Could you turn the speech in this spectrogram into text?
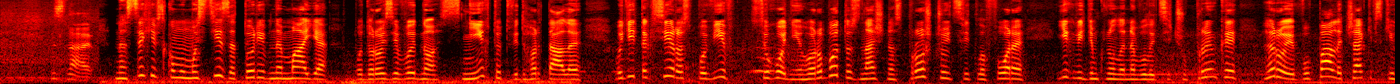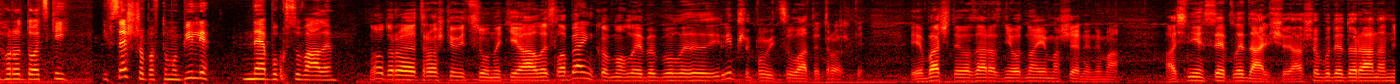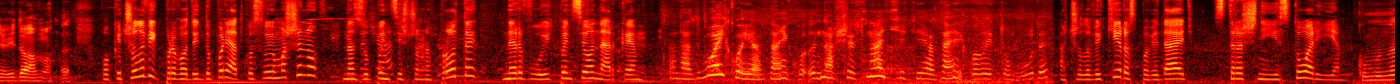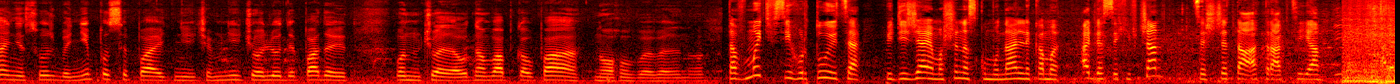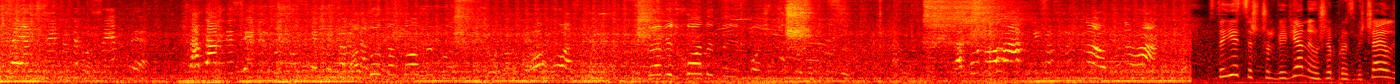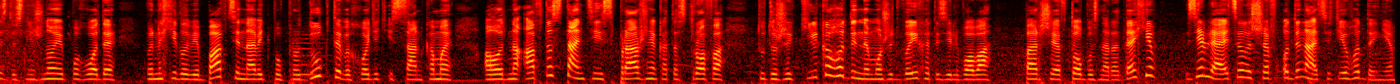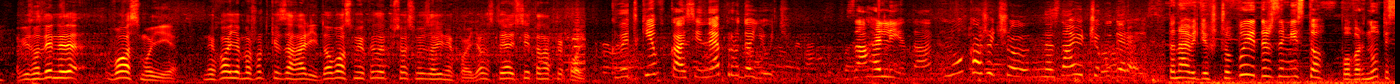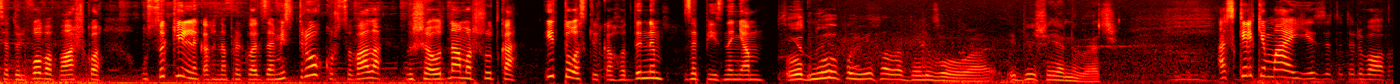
Не знаю. На Сихівському мості заторів немає. По дорозі видно, сніг тут відгортали. Водій таксі розповів, сьогодні його роботу значно спрощують світлофори. Їх відімкнули на вулиці Чупринки, героїв упали Чаківський, Городоцький. І все, щоб автомобілі не буксували. Ну, дороги трошки відсунуті, але слабенько могли би були і ліпше повідсувати трошки. І бачите, зараз ні одної машини нема. А сніг сипле далі. А що буде до рана, невідомо. Поки чоловік приводить до порядку свою машину, на зупинці, що навпроти, нервують пенсіонерки. Та на двойку я знаю, коли на 16 я знаю, коли то буде. А чоловіки розповідають страшні історії. Комунальні служби ні посипають нічим, нічого, люди падають. Вон вчора одна бабка впала, ногу вивернула. Та вмить всі гуртуються. Під'їжджає машина з комунальниками. А для сихівчан це ще та атракція. Це як сипете, то. Та там не тут сипте. А тут добре буде. О, Господи. Ви відходите і хочете. Та по ногах, нічого страшного, по ногах. Здається, що львів'яни вже призвичаїлись до сніжної погоди. Винахідливі бабці навіть по продукти виходять із санками. А от на автостанції справжня катастрофа. Тут уже кілька годин не можуть виїхати зі Львова. Перший автобус на Радехів з'являється лише в 11 годині. Від години восьмої не ходять маршрутки взагалі. До восьмої хвилини після восьмої взагалі не ходять. Вони стоять всі та на приколі. Квитки в касі не продають. Взагалі, так? Ну, кажуть, що не знають, чи буде рейс. Та навіть якщо виїдеш за місто, повернутися до Львова важко. У Сокільниках, наприклад, замість трьох курсувала лише одна маршрутка, і то з кількагодинним запізненням. Одну поїхала до Львова і більше я не бачу. А скільки має їздити до Львова?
